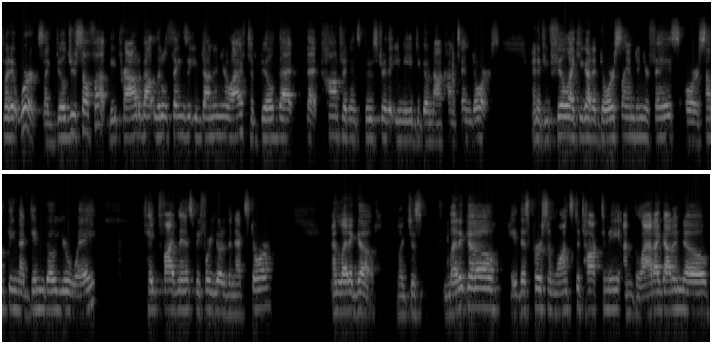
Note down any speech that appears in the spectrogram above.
but it works. Like build yourself up. Be proud about little things that you've done in your life to build that, that confidence booster that you need to go knock on 10 doors. And if you feel like you got a door slammed in your face or something that didn't go your way, take five minutes before you go to the next door and let it go. Like just let it go. Hey, this person wants to talk to me. I'm glad I got a no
